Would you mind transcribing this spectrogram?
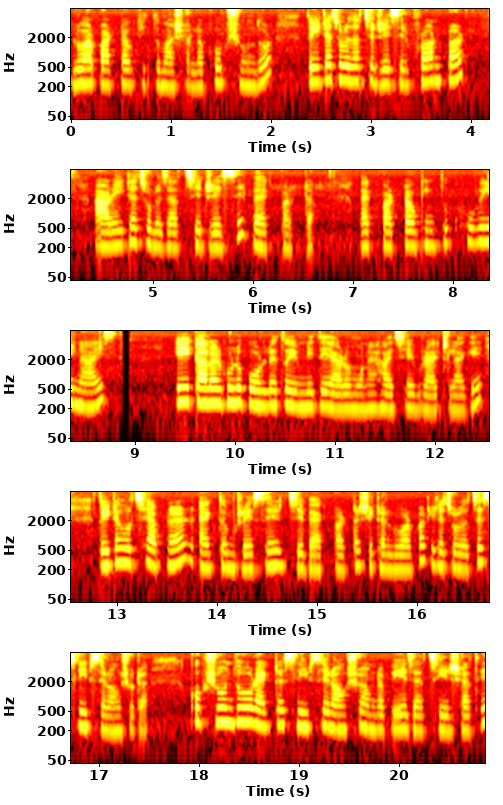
লোয়ার পার্টটাও কিন্তু মাসাল্লাহ খুব সুন্দর। তো এটা চলে যাচ্ছে ড্রেসের ফ্রন্ট পার্ট আর এইটা চলে যাচ্ছে ড্রেসের ব্যাক পার্টটা ব্যাক পার্টটাও কিন্তু খুবই নাইস এই কালারগুলো পরলে তো এমনিতেই আরও মনে হয় যে ব্রাইট লাগে। তো এটা হচ্ছে আপনার একদম ড্রেসের যে ব্যাক পার্টটা সেটা লোয়ার পার্ট এটা চলে যাচ্ছে স্লিভসের অংশটা। খুব সুন্দর একটা স্লিভসের অংশ আমরা পেয়ে যাচ্ছি এর সাথে।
